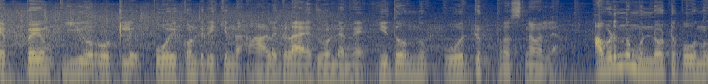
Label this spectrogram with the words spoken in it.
എപ്പോഴും ഈ റൂട്ടിൽ പോയിക്കൊണ്ടിരിക്കുന്ന ആളുകളായതുകൊണ്ട് തന്നെ ഇതൊന്നും ഒരു പ്രശ്നമല്ല. അവിടുന്ന് മുന്നോട്ട് പോകുന്നു.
